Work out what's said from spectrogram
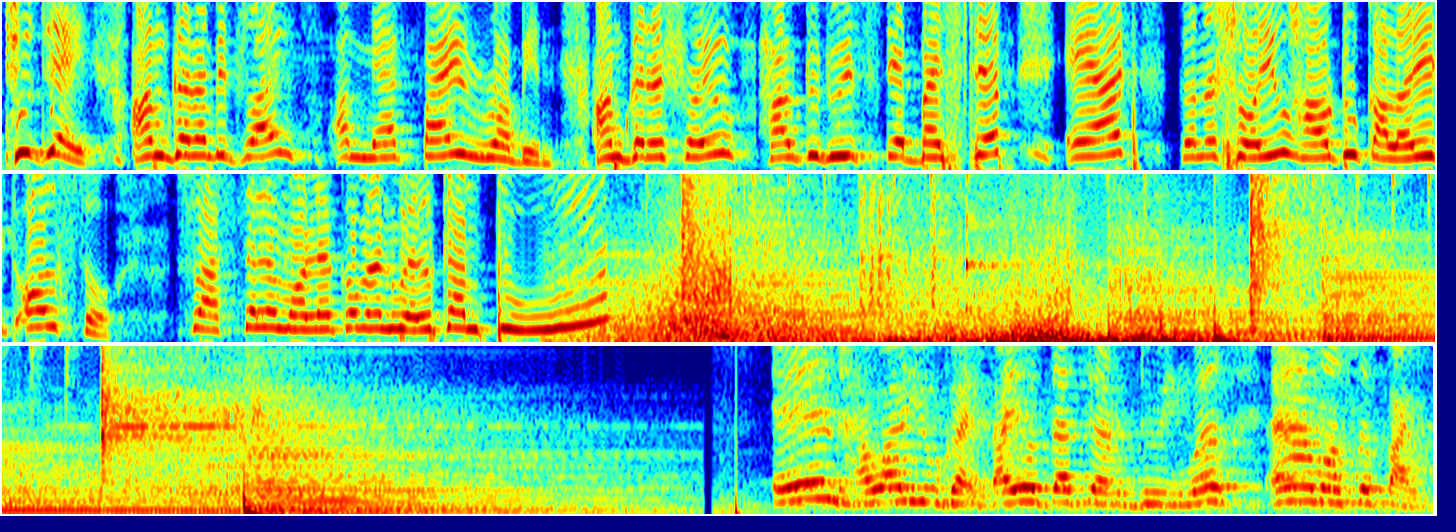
Today, I'm gonna be drawing a magpie robin. I'm gonna show you how to do it step by step and gonna show you how to color it also. So, assalamu alaikum and welcome to. And how are you guys? I hope that you are doing well and I'm also fine.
